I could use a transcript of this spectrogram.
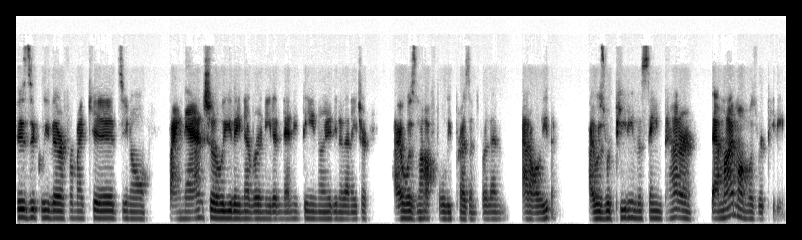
physically there for my kids, you know, financially they never needed anything or anything of that nature i was not fully present for them at all either i was repeating the same pattern that my mom was repeating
